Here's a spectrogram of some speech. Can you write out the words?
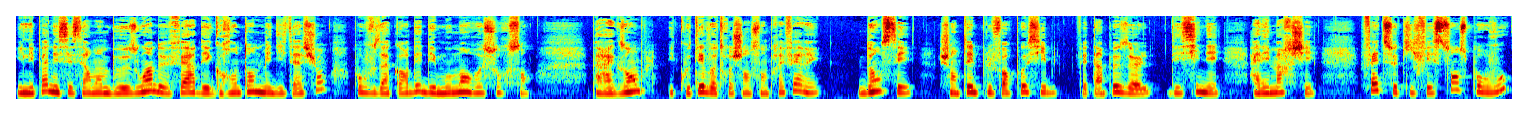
Il n'est pas nécessairement besoin de faire des grands temps de méditation pour vous accorder des moments ressourçants. Par exemple, écoutez votre chanson préférée, dansez, chantez le plus fort possible, faites un puzzle, dessinez, allez marcher, faites ce qui fait sens pour vous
